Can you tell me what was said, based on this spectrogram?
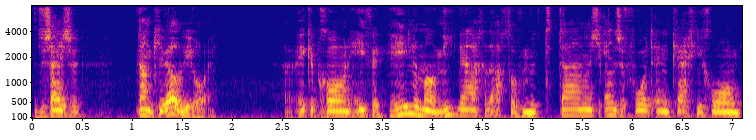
En toen zei ze, dankjewel Leroy. Uh, ik heb gewoon even helemaal niet nagedacht over mijn tentamens enzovoort. En ik krijg hier gewoon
